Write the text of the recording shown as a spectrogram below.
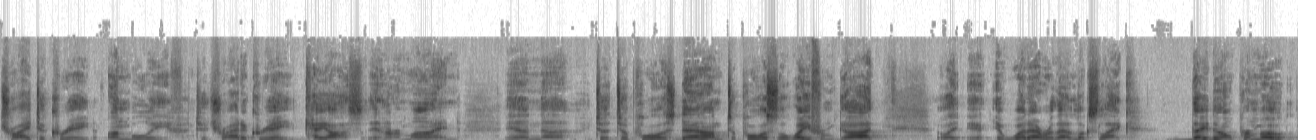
try to create unbelief, to try to create chaos in our mind and uh, to, to pull us down, to pull us away from God, eh, eh, whatever that looks like. They don't promote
